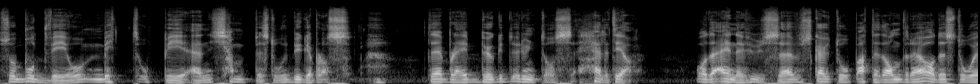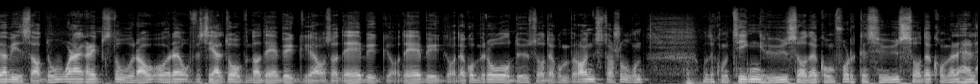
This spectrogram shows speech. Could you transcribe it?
så bodde vi jo midt oppi en kjempestor byggeplass. Det ble bygd rundt oss hele tida. Og det ene huset skjøt opp etter det andre, og det sto i avisa at nå den klippet store, og det offisielt åpna det bygget, og så det bygget, og det bygget, og det kom rådhus, og det kom brannstasjon, og det kom tinghus, og det kom Folkets hus, og det kom en hel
